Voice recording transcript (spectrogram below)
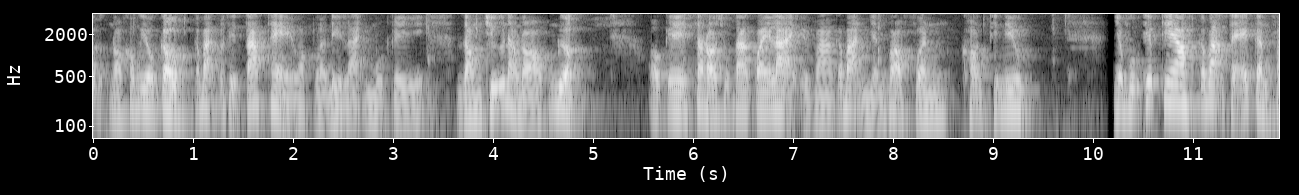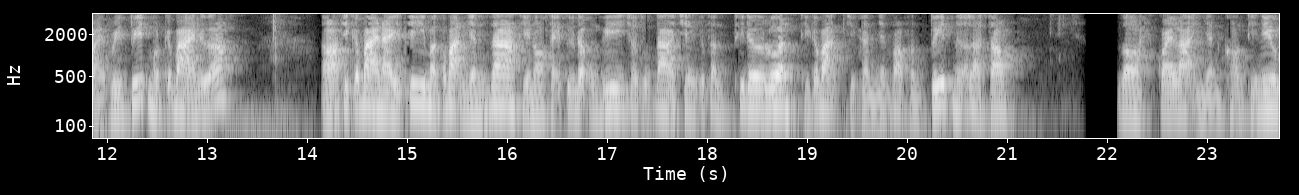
uh, nó không yêu cầu. Các bạn có thể tác thẻ hoặc là để lại một cái dòng chữ nào đó cũng được. Ok sau đó chúng ta quay lại và các bạn nhấn vào phần continue. Nhiệm vụ tiếp theo các bạn sẽ cần phải retweet một cái bài nữa. Đó thì cái bài này khi mà các bạn nhấn ra thì nó sẽ tự động ghi cho chúng ta ở trên cái phần Twitter luôn. Thì các bạn chỉ cần nhấn vào phần tweet nữa là xong rồi quay lại nhấn continue.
